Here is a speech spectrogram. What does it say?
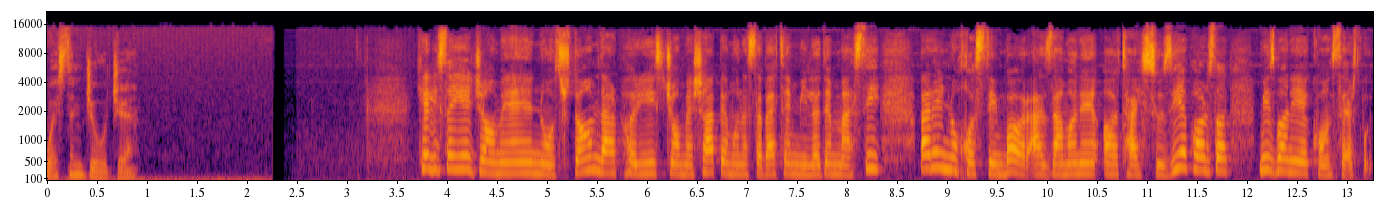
وستن جورجیا کلیسای جامع نوتردام در پاریس جمعه شب به مناسبت میلاد مسیح برای نخستین بار از زمان آتش سوزی پارسال میزبان یک کنسرت بود.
